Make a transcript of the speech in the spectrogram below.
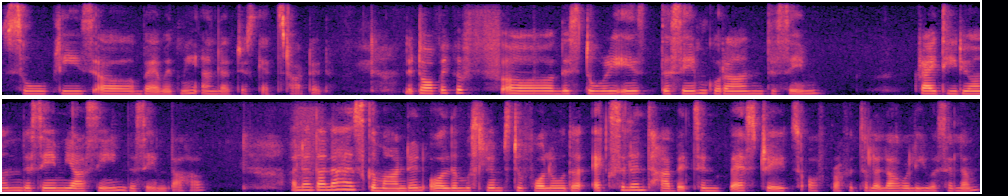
So please uh, bear with me and let's just get started. The topic of uh, this story is the same Quran, the same criterion, the same Yasin, the same Taha. Allah Ta'ala has commanded all the Muslims to follow the excellent habits and best traits of Prophet Wasallam,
